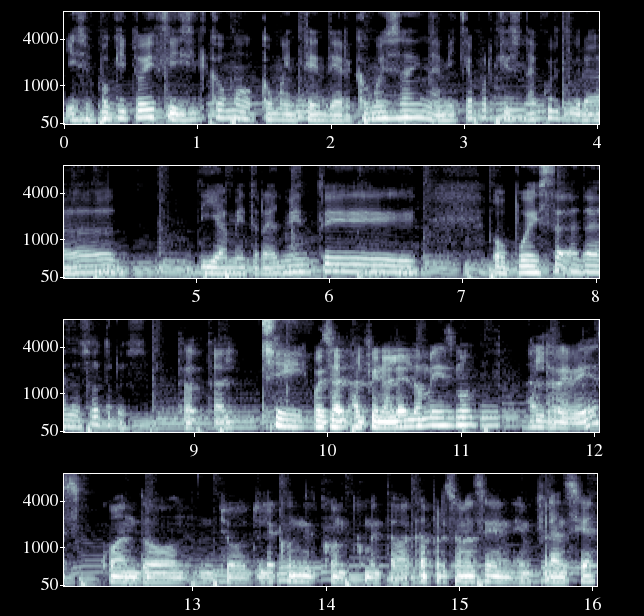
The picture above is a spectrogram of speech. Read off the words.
y es un poquito difícil como, como entender cómo es esa dinámica porque es una cultura diametralmente opuesta a la de nosotros. Total. sí. Pues al, al final es lo mismo. Al revés, cuando yo, yo le con- con- comentaba acá a personas en, en Francia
